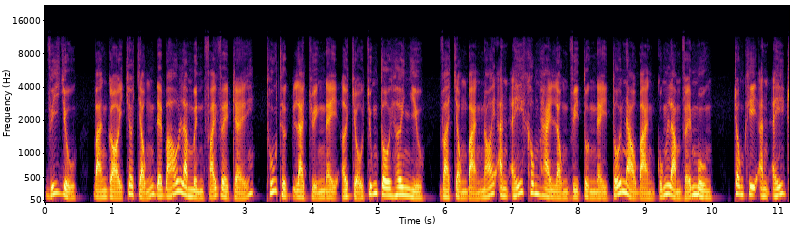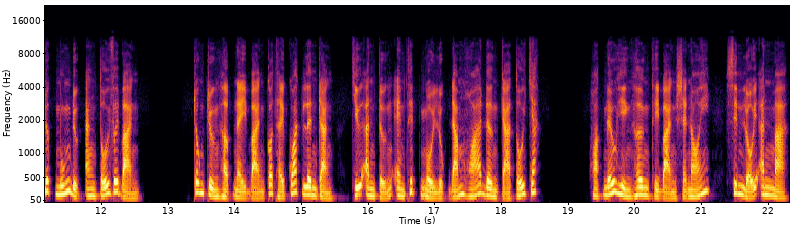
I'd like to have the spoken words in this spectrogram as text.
Ví dụ, bạn gọi cho chồng để báo là mình phải về trễ, thú thực là chuyện này ở chỗ chúng tôi hơi nhiều, và chồng bạn nói anh ấy không hài lòng vì tuần này tối nào bạn cũng làm vẻ muộn, trong khi anh ấy rất muốn được ăn tối với bạn. Trong trường hợp này bạn có thể quát lên rằng, chứ anh tưởng em thích ngồi lục đám hóa đơn cả tối chắc. Hoặc nếu hiền hơn thì bạn sẽ nói, xin lỗi anh mà,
